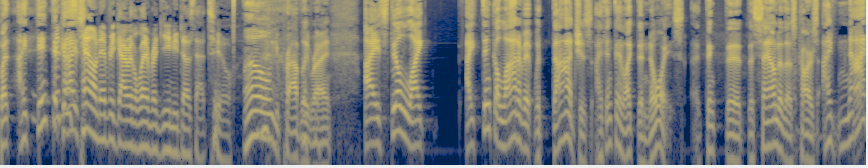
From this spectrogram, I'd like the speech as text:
but i think the In guys town, every guy with a Lamborghini does that too. Oh, you're probably right. I still like. I think a lot of it with Dodge is. I think they like the noise. I think the the sound of those cars. I've not.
